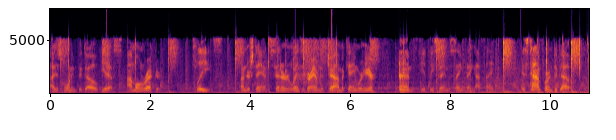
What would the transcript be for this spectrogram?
I just want him to go. Yes, I'm on record. Please understand, Senator Lindsey Graham, if John McCain were here, he'd be saying the same thing, I think. It's time for him to go.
